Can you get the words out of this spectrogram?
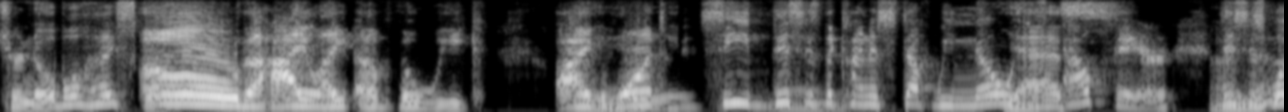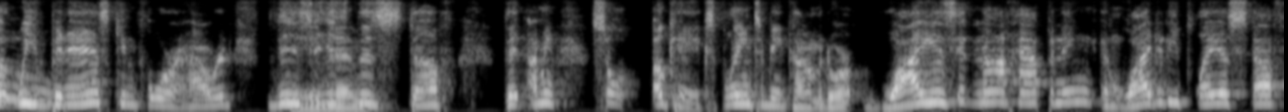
Chernobyl High School. Oh, the highlight of the week. I Amen. want see this is the kind of stuff we know Yes. is out there. I This is what we've been asking for, Howard. This is the stuff that I mean, so okay, explain to me, Commodore, why is it not happening? And why did he play us stuff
